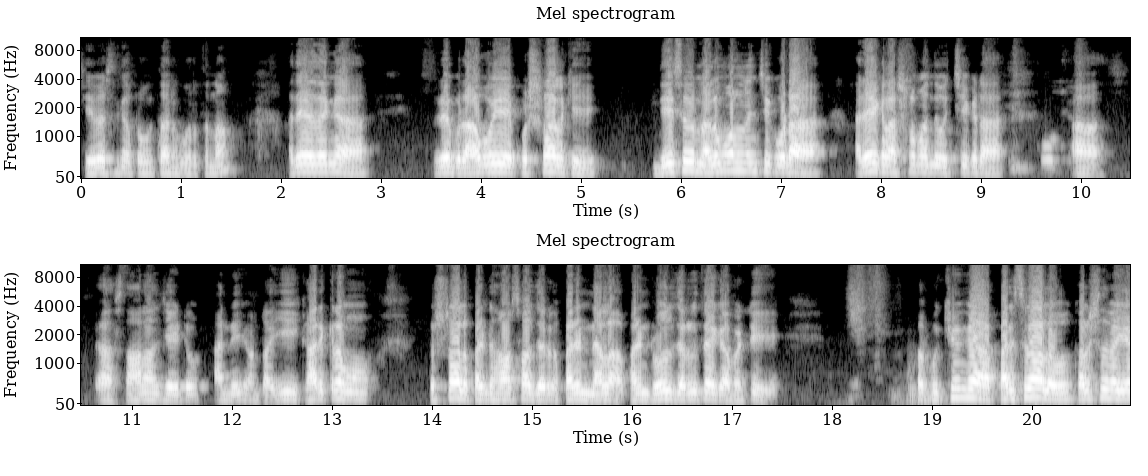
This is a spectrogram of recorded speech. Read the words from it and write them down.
చేయవలసిందిగా ప్రభుత్వాన్ని కోరుతున్నాం. అదేవిధంగా రేపు రాబోయే పుష్కరాలకి దేశం నలుమూల నుంచి కూడా అనేక లక్షల మంది వచ్చి ఇక్కడ స్నానాలు చేయటం అన్నీ ఉంటాయి. ఈ కార్యక్రమం కృష్ణాలు పన్నెండు సంవత్సరాలు జరుగు పన్నెండు నెల పన్నెండు రోజులు జరుగుతాయి కాబట్టి ముఖ్యంగా పరిసరాలు కలుషితమయ్యే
